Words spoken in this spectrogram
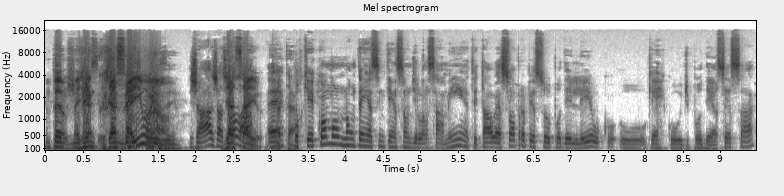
Então, mas já, já saiu ou não? Já, já, já tá saiu. É, ah, tá. porque como não tem essa intenção de lançamento e tal, é só pra pessoa poder ler o, o QR Code e poder acessar.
